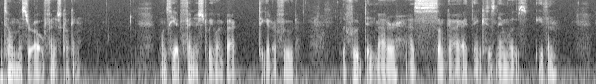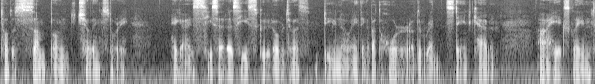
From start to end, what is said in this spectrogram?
until Mr. O finished cooking. Once he had finished, we went back to get our food. The food didn't matter, as some guy, I think his name was Ethan, told us some bone chilling story. Hey guys, he said as he scooted over to us. Do you know anything about the horror of the red stained cabin? Ah, he exclaimed.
